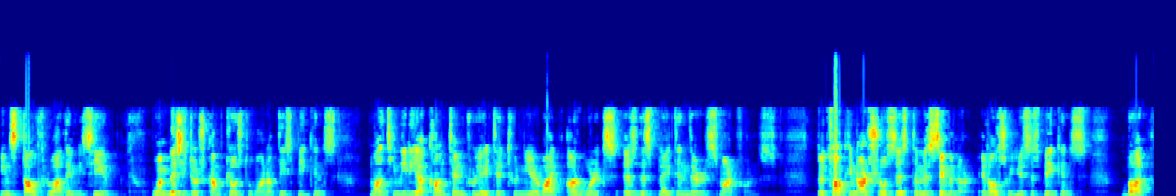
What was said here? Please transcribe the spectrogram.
installed throughout the museum. When visitors come close to one of these beacons, multimedia content related to nearby artworks is displayed in their smartphones. The Talking Art Show system is similar. It also uses beacons, but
